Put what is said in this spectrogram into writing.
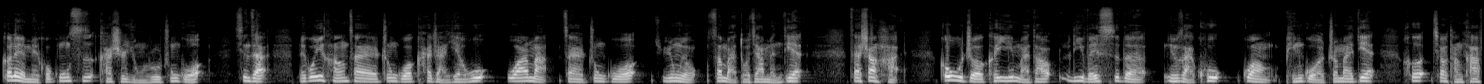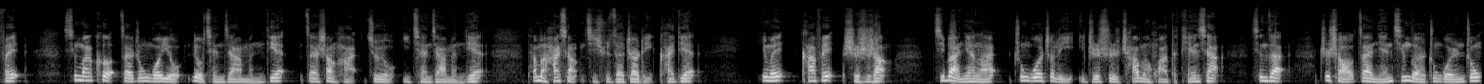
各类美国公司开始涌入中国。”现在，美国银行在中国开展业务，沃尔玛在中国拥有三百多家门店。在上海，购物者可以买到利维斯的牛仔裤，逛苹果专卖店，喝焦糖咖啡。星巴克在中国有六千家门店，在上海就有一千家门店。他们还想继续在这里开店，因为咖啡。事实上，几百年来，中国这里一直是茶文化的天下。现在。至少在年轻的中国人中，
